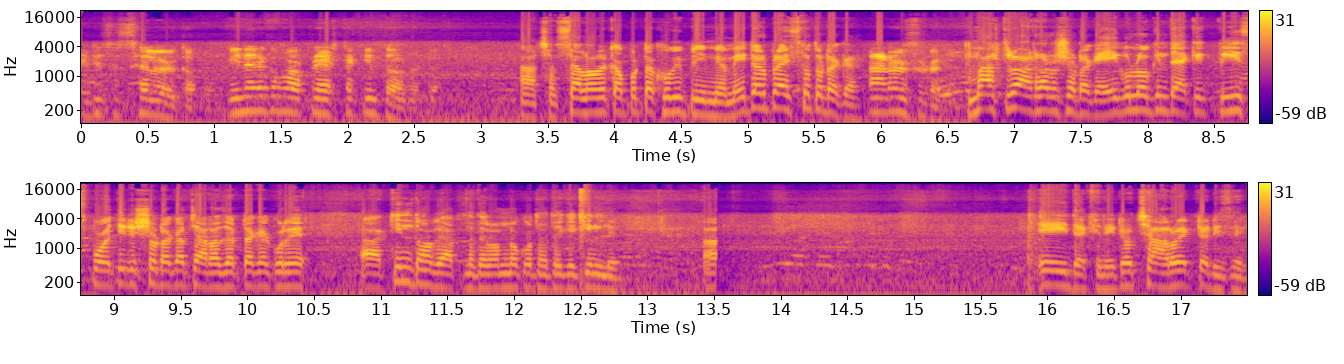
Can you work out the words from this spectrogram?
এটা হচ্ছে সেলোয়ার কাপড়। ইনারের কাপড় আপনি এক্সট্রা কিনতে হবে এটা। আচ্ছা স্যালোয়ারের কাপড়টা খুবই প্রিমিয়াম এটার প্রাইস কত টাকা? আঠারোশো টাকা। মাত্র আঠারোশো টাকা। এগুলো কিন্তু এক এক পিস পঁয়ত্রিশশো টাকা চার হাজার টাকা করে কিনতে হবে আপনাদের অন্য কোথা থেকে কিনলে। এই দেখেন এটা হচ্ছে আরও একটা ডিজাইন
